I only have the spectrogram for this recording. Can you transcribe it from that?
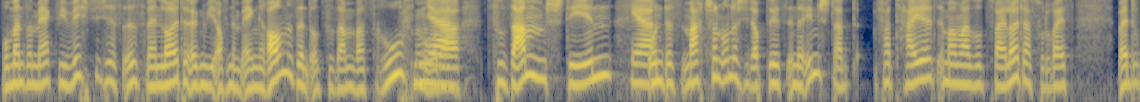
wo man so merkt, wie wichtig es ist, wenn Leute irgendwie auf einem engen Raum sind und zusammen was rufen Ja. oder zusammenstehen. Ja. Und das macht schon einen Unterschied, ob du jetzt in der Innenstadt verteilt immer mal so zwei Leute hast, wo du weißt, weil du,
